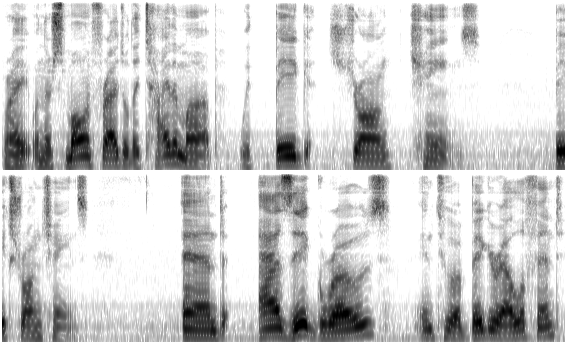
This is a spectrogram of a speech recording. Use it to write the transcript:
Right? When they're small and fragile, they tie them up with big, strong chains. Big, strong chains. And as it grows into a bigger elephant,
